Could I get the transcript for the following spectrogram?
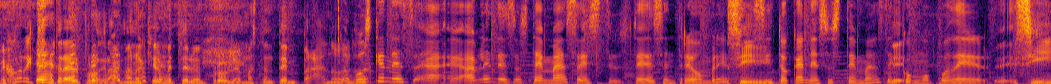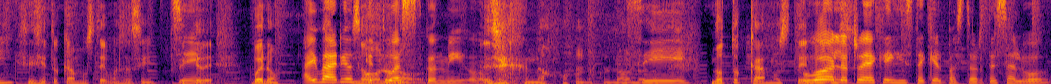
mejor hay que entrar al programa, no quiero meterme en problemas tan temprano, ¿verdad? Busquen, ah, hablen de esos temas, este, ustedes entre hombres. Sí. Sí. tocan esos temas de Eh, cómo poder. Eh, Sí, sí, sí tocamos temas así. de Sí. que de- bueno, Hay varios No, que tú no. haces conmigo. no, no, no, no. sí. No, tocamos temas. Hubo el otro día que dijiste que el pastor te salvó,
